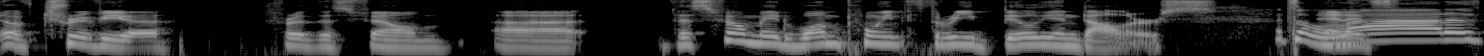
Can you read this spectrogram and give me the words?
of trivia for this film, uh, this film made 1.3 billion dollars. That's a And lot of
